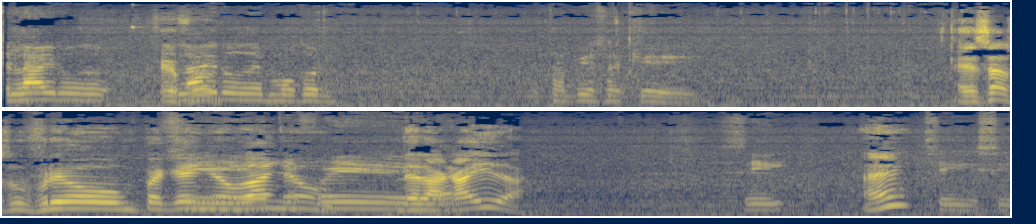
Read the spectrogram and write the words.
El ¿Qué el airo del motor. Esta pieza que Esa sufrió un pequeño Sí, daño este fue- de la caída. sí, ¿Eh? sí, sí.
